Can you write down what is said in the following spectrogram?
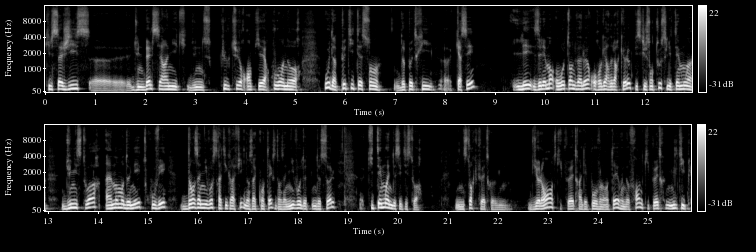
Qu'il s'agisse euh, d'une belle céramique, d'une sculpture en pierre ou en or, ou d'un petit tesson de poterie euh, cassé, les éléments ont autant de valeur au regard de l'archéologue puisqu'ils sont tous les témoins d'une histoire à un moment donné trouvée dans un niveau stratigraphique, dans un contexte, dans un niveau de, sol euh, qui témoigne de cette histoire. Une histoire qui peut être euh, violente, qui peut être un dépôt volontaire, une offrande, qui peut être multiple.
